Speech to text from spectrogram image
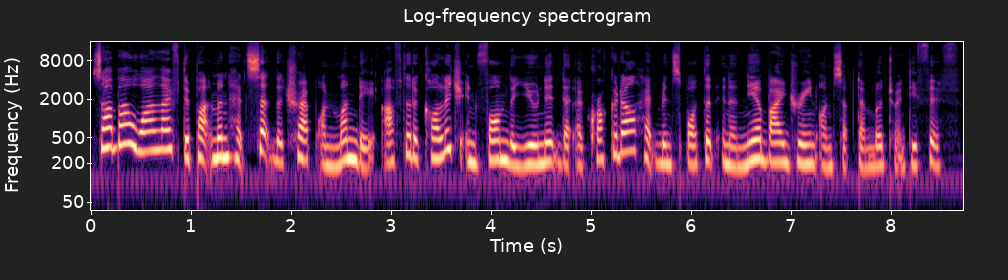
Sabah Wildlife Department had set the trap on Monday after the college informed the unit that a crocodile had been spotted in a nearby drain on September 25th.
